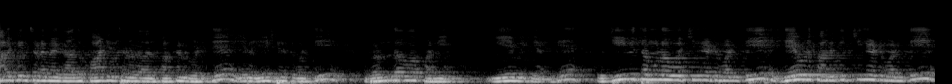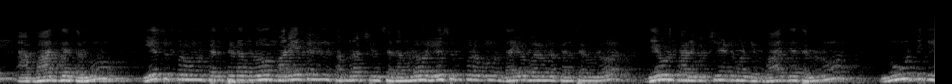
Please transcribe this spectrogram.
ఆలకించడమే కాదు పాటించడం కాదు పక్కన పెడితే ఈయన చేసినటువంటి రెండవ పని ఏమిటి అంటే జీవితంలో వచ్చినటువంటి దేవుడు తనకిచ్చినటువంటి ఆ బాధ్యతను యేసుప్రభును పెంచడంలో మరీతల్లిని సంరక్షించడంలో యేసుప్రభును దైవబలమును పెంచడంలో దేవుడు తనకిచ్చినటువంటి బాధ్యతలను నూటికి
